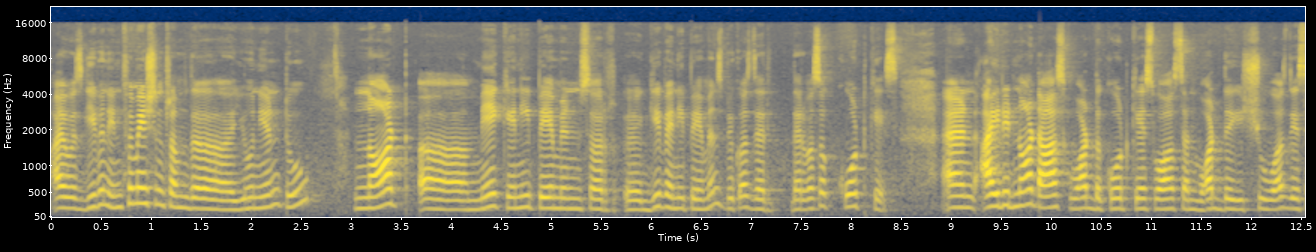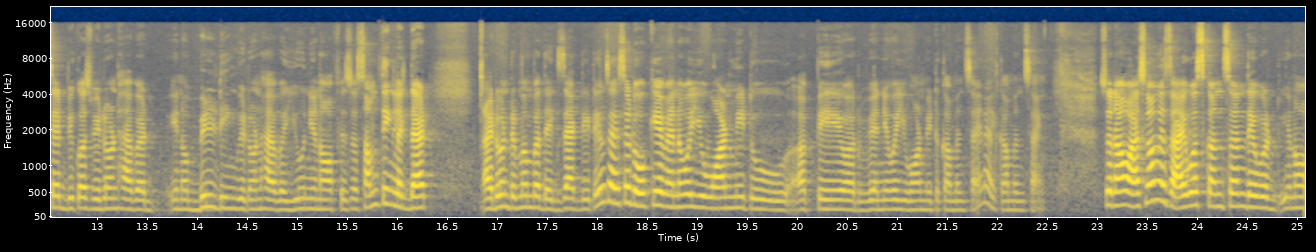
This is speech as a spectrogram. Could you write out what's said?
I was given information from the union to not uh, make any payments or uh, give any payments because there, there was a court case. And I did not ask what the court case was and what the issue was. They said because we do not have a you know building, we do not have a union office or something like that. I do not remember the exact details. I said okay whenever you want me to uh, pay or whenever you want me to come and sign, I will come and sign. So now as long as I was concerned, they would, you know,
